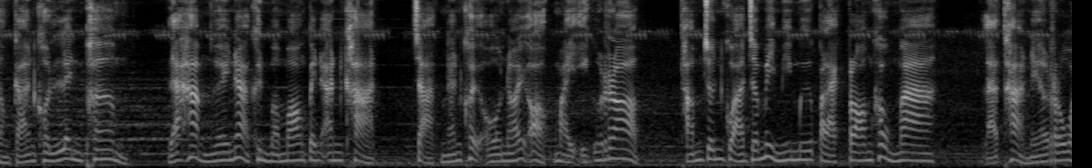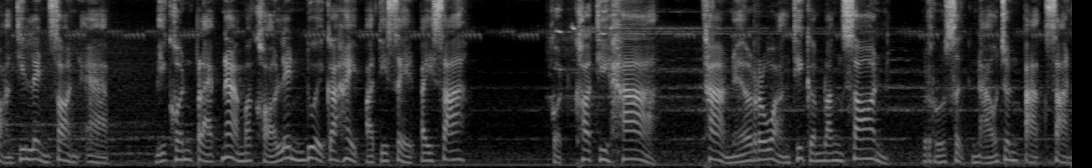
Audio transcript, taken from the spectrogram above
ต้องการคนเล่นเพิ่ม และห้ามเงยหน้าขึ้นมามองเป็นอันขาด จากนั้นค่อยโอน้อยออกใหม่อีกรอบทำจนกว่าจะไม่มีมือแปลกปลอมเข้ามา และถ้าในระหว่างที่เล่นซ่อนแอบ มีคนแปลกหน้ามาขอเล่นด้วยก็ให้ปฏิเสธไปซะ กฎข้อที่ 5 ถ้าในระหว่างที่กำลังซ่อน รู้สึกหนาวจนปากสั่น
